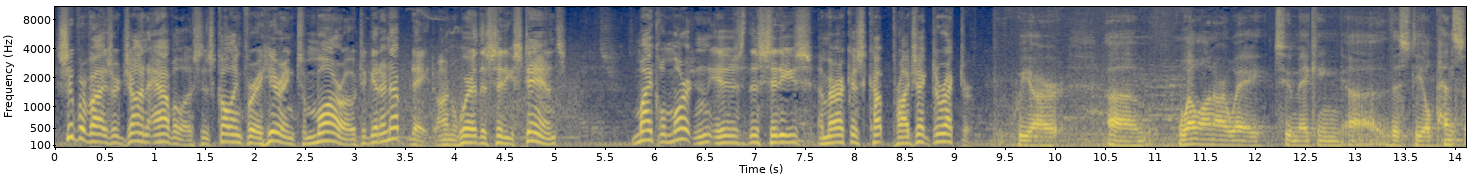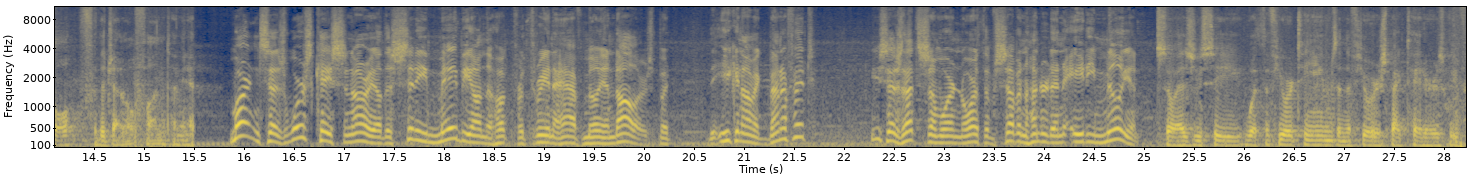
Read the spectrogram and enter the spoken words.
Supervisor John Avalos is calling for a hearing tomorrow to get an update on where the city stands. Michael Martin is the city's America's Cup project director. We are um, well on our way to making uh, this deal pencil for the general fund. I mean, Martin says, worst case scenario, the city may be on the hook for $3.5 million, but the economic benefit? He says that's somewhere north of 780 million. So as you see with the fewer teams and the fewer spectators, we've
